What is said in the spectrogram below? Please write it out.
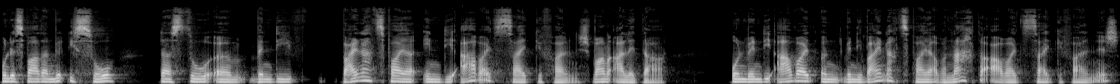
Und es war dann wirklich so, dass du, ähm, wenn die Weihnachtsfeier in die Arbeitszeit gefallen ist, waren alle da. Und wenn die Arbeit und wenn die Weihnachtsfeier aber nach der Arbeitszeit gefallen ist,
